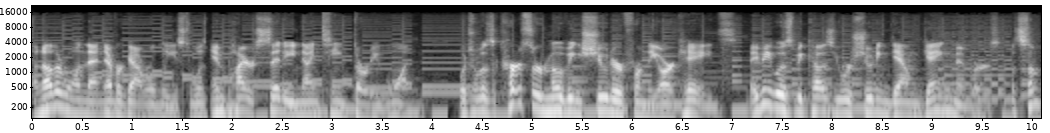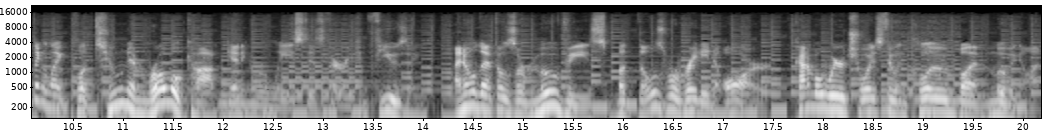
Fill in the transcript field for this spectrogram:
Another one that never got released was Empire City 1931 which was a cursor moving shooter from the arcades. Maybe it was because you were shooting down gang members, but something like Platoon and Robocop getting released is very confusing. I know that those are movies, but those were rated R. Kind of a weird choice to include, but moving on.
